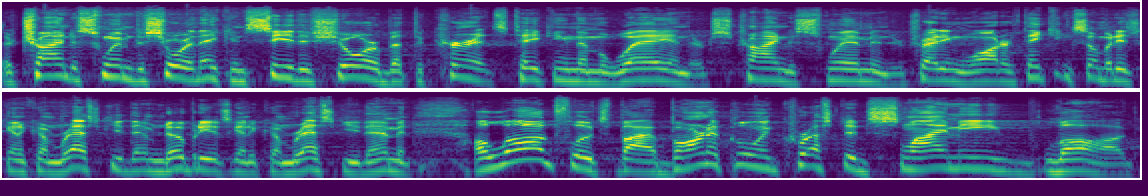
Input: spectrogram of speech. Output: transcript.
they're trying to swim to shore. They can see the shore, but the current's taking them away, and they're trying to swim and they're treading water, thinking somebody's going to come rescue them. Nobody is going to come rescue them. And a log floats by, a barnacle encrusted, slimy log.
